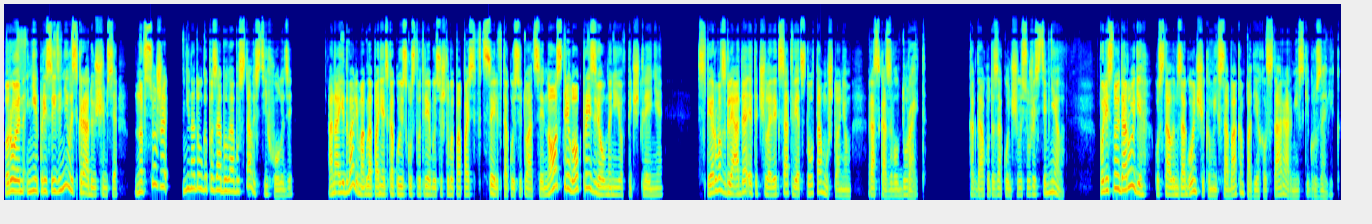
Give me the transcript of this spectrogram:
Роэн не присоединилась к радующимся, но все же ненадолго позабыла об усталости и холоде. Она едва ли могла понять, какое искусство требуется, чтобы попасть в цель в такой ситуации, но стрелок произвел на нее впечатление — с первого взгляда этот человек соответствовал тому, что о нем рассказывал Дурайт. Когда охота закончилась, уже стемнело. По лесной дороге к усталым загонщикам и их собакам подъехал старый армейский грузовик.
